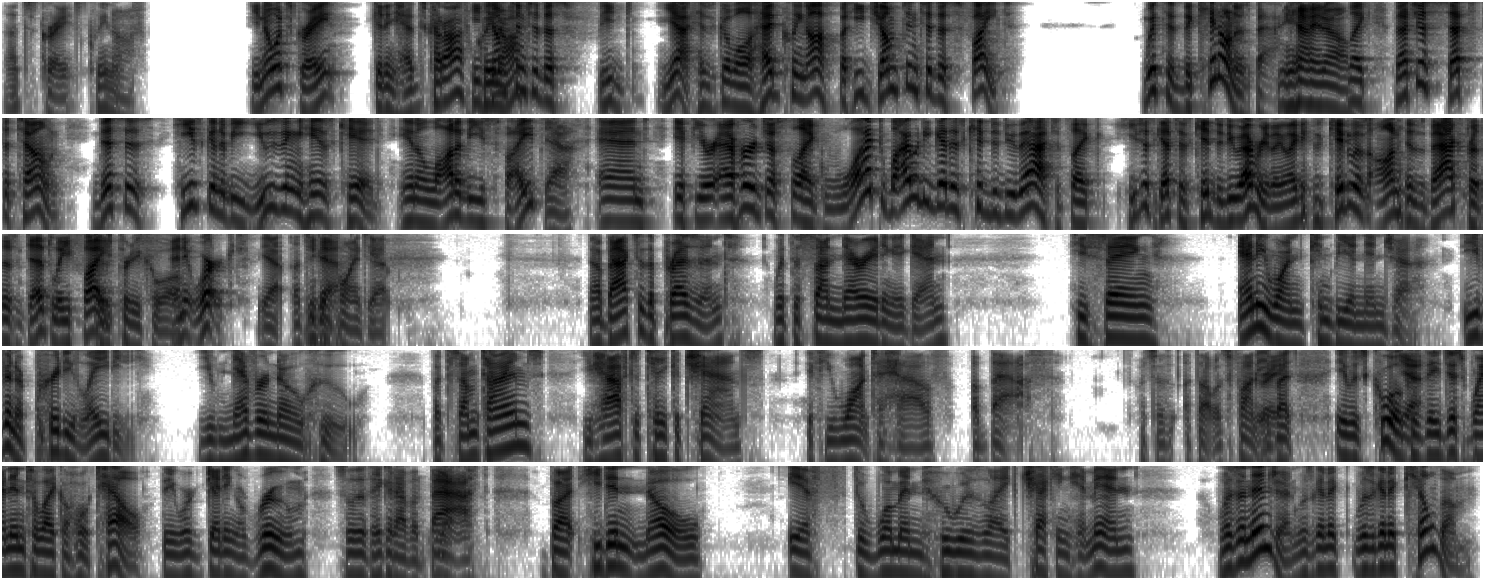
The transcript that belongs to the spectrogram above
That's Great. clean off. You know what's great? Getting heads cut off? He jumped off? into this. He yeah, his go well head clean off, but he jumped into this fight with the, kid on his back. Yeah, I know. Like that just sets the tone. This is he's going to be using his kid in a lot of these fights. Yeah. And if you're ever just like, "What? Why would he get his kid to do that?" It's like he just gets his kid to do everything. Like his kid was on his back for this deadly That's fight. pretty cool. And it worked. Yeah, that's a good Yeah. point. Yeah. Now back to the present with the son narrating again. He's saying, Anyone can be a ninja, even a pretty lady. You never know who. But sometimes you have to take a chance if you want to have a bath. which I, thought was funny. But it was cool because Yeah. they just went into like a hotel. They were getting a room so that they could have a bath. But he didn't know if the woman who was like checking him in was a ninja and was gonna was gonna kill them.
